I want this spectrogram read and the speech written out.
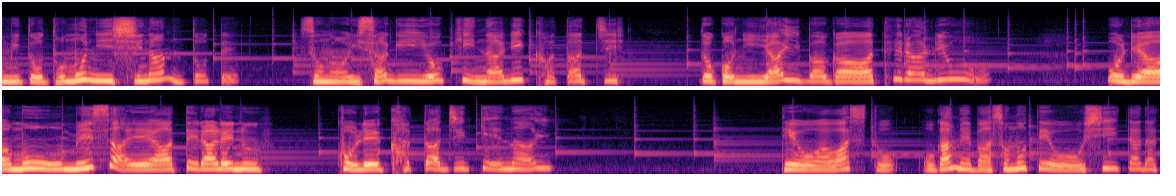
みと共に死なんとて。その潔きなり形どこに刃が当てらりょう。おりゃもう目さえ当てられぬ。これかたじけない。手を合わすと拝めばその手を押しいただき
